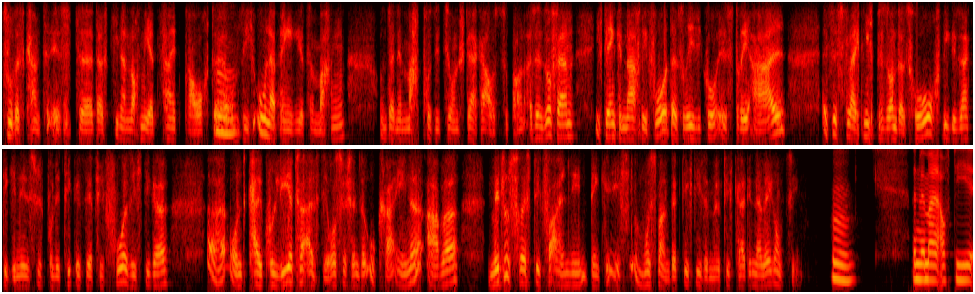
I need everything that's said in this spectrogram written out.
zu riskant ist, äh, dass China noch mehr Zeit braucht, äh, mhm. um sich unabhängiger zu machen und seine Machtposition stärker auszubauen. Also insofern, ich denke nach wie vor, das Risiko ist real. Es ist vielleicht nicht besonders hoch. Wie gesagt, die chinesische Politik ist sehr viel vorsichtiger und kalkulierter als die russische in der Ukraine. Aber mittelfristig vor allen Dingen, denke ich, muss man wirklich diese Möglichkeit in Erwägung ziehen. Hm. Wenn wir mal auf die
